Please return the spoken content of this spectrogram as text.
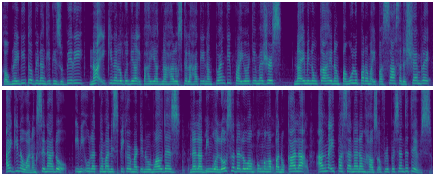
Kaugnay dito, binanggit ni Zubiri na ikinalugod nilang ipahayag na halos kalahati ng 20 priority measures na iminungkahi ng Pangulo para maipasa sa Desyembre ay ginawa ng Senado. Iniulat naman ni Speaker Martin Romualdez na labing walo sa dalawampung mga panukala ang naipasa na ng House of Representatives.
